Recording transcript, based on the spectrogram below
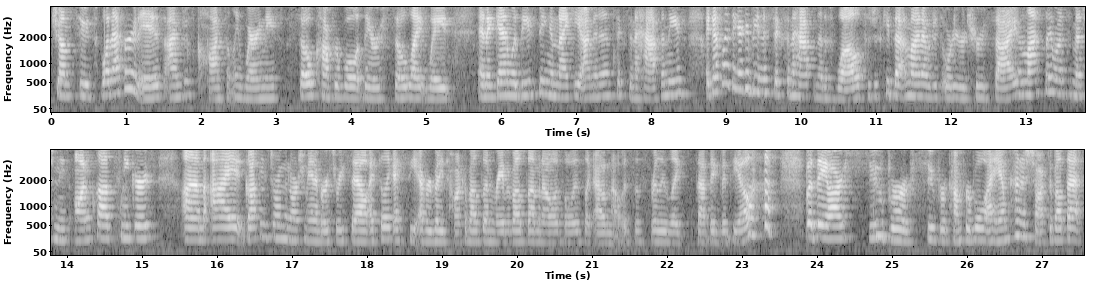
jumpsuits, whatever it is, I'm just constantly wearing these. So comfortable. They are so lightweight. And again, with these being a Nike, I'm in a six and a half in these. I definitely think I could be in a six and a half in that as well. So just keep that in mind. I would just order your true size. And lastly, I wanted to mention these On Cloud sneakers. Um, I got these during the Nordstrom anniversary sale. I feel like I see everybody talk about them, rave about them, and I was always like, I don't know, is this really like that big of a deal? but they are super, super comfortable. I am kind of shocked about that.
